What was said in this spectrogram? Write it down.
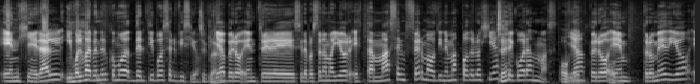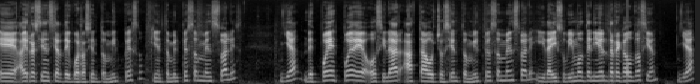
en general, igual va a depender como del tipo de servicio. Sí, claro. Ya, pero entre si la persona mayor está más enferma o tiene más patologías, Sí. te cobras más. Obvio, ya, pero obvio. en promedio eh, hay residencias de 400 mil pesos, 500 mil pesos mensuales. Ya, después puede oscilar hasta 800 mil pesos mensuales y de ahí subimos de nivel de recaudación, ya,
